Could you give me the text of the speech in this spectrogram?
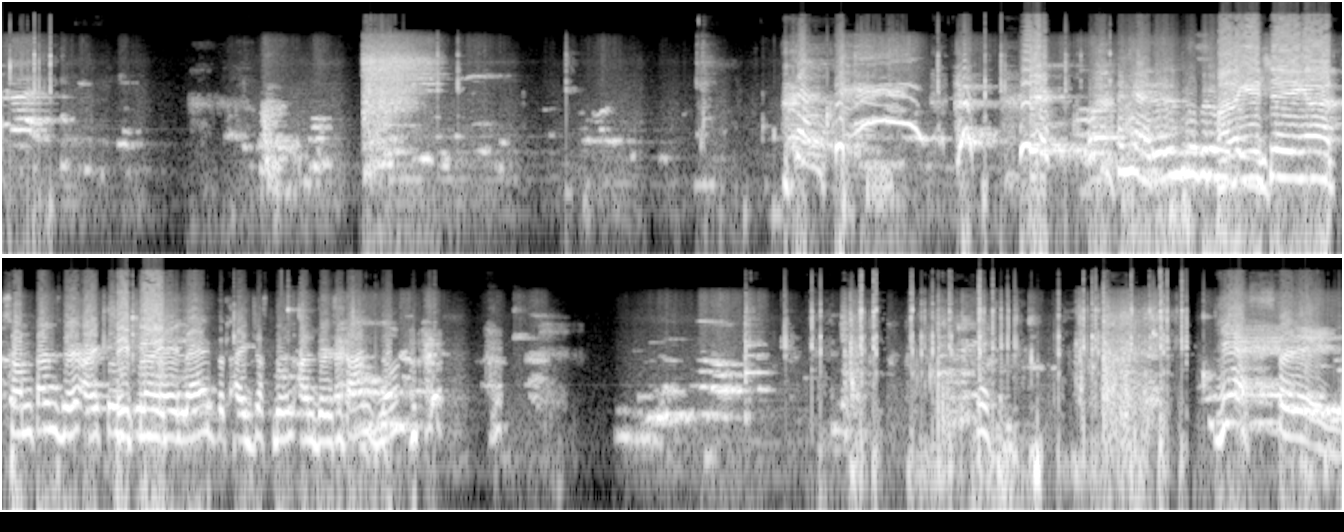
God. Anyari? Parang yung siya ingat. Sometimes there are things Safe in my flight. life that I just don't understand, no? Yesterday!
